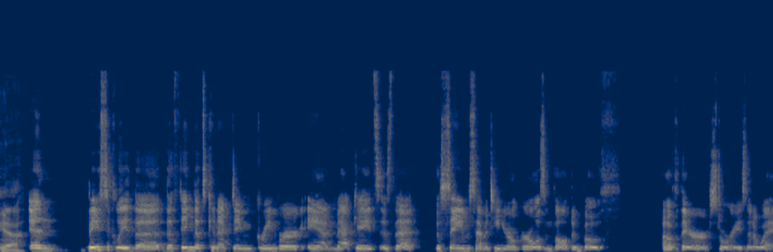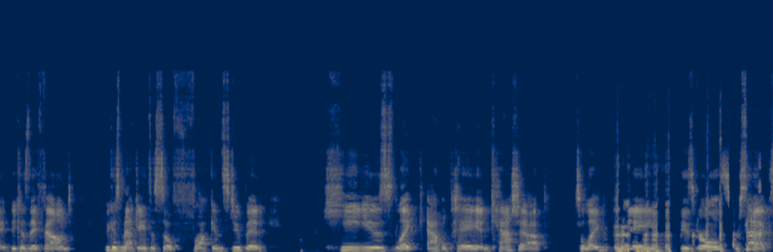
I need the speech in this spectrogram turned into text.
yeah. and basically the the thing that's connecting Greenberg and Matt Gaetz is that the same 17 year old girl is involved in both of their stories in a way because they found because Matt Gaetz is so fucking stupid he used like Apple Pay and Cash App to like pay these girls for sex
